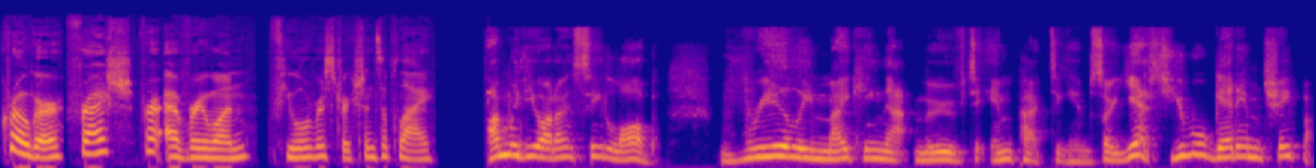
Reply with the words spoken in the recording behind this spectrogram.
Kroger, fresh for everyone. Fuel restrictions apply. I'm with you. I don't see Lobb really making that move to impacting him. So, yes, you will get him cheaper.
